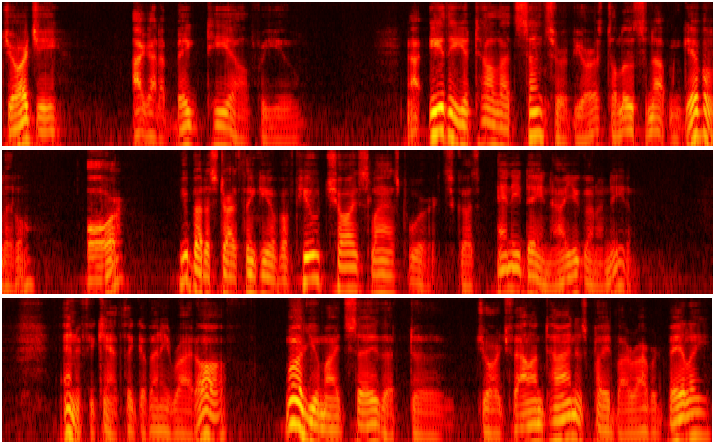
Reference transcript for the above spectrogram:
Georgie, I got a big TL for you. Now, either you tell that censor of yours to loosen up and give a little, or you better start thinking of a few choice last words, 'cause any day now you're going to need 'em. And if you can't think of any right off, well, you might say that uh, George Valentine is played by Robert Bailey,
